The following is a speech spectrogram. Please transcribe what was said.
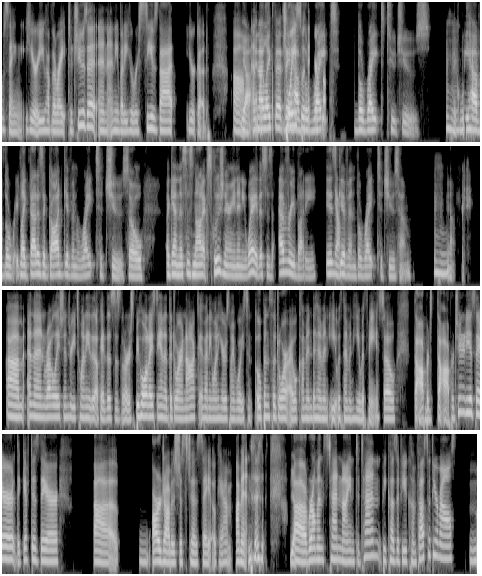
saying here you have the right to choose it and anybody who receives that you're good um, yeah and, and i like that they have the right the right to choose mm-hmm. like we have the like that is a god-given right to choose so again this is not exclusionary in any way this is everybody is yeah. given the right to choose him mm-hmm. yeah um, and then Revelation 3:20, okay, this is the verse. Behold, I stand at the door and knock. If anyone hears my voice and opens the door, I will come into him and eat with him and he with me. So the mm-hmm. oppor- the opportunity is there, the gift is there. Uh our job is just to say, okay, I'm I'm in. yeah. Uh, Romans 10, 9 to 10. Because if you confess with your mouth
